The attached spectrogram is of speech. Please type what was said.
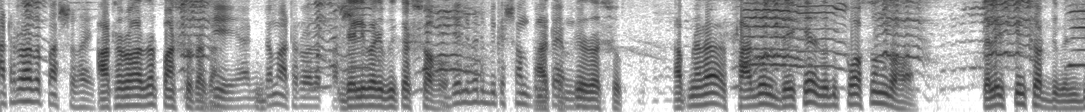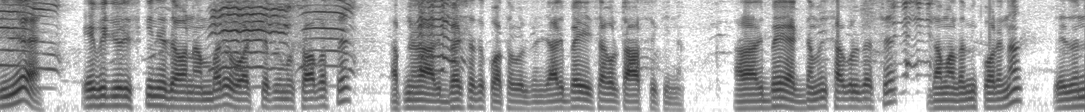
আঠারো হাজার পাঁচশো ভাই। আঠারো হাজার পাঁচশো টাকা। জি একদম আঠারো হাজার পাঁচশো। ডেলিভারি বিকাশ সহ? ডেলিভারি বিকাশ সম্পূর্ণ আচ্ছা প্রিয় দর্শক আপনারা ছাগল দেখে যদি পছন্দ হয় তাহলে স্ক্রিনশট দিবেন। দিয়ে এই ভিডিওর স্ক্রিনে দেওয়া নাম্বারে হোয়াটসঅ্যাপ ইমো সব আছে। আপনারা আরিফ ভাইয়ের সাথে কথা বলবেন যে আরিফ ভাই এই ছাগলটা আছে কিনা? আর আরিফ ভাই একদমই ছাগল বেচে দামাদামি করে না। এই জন্য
